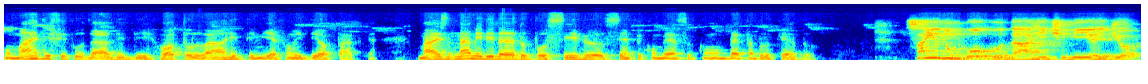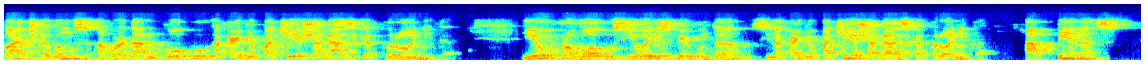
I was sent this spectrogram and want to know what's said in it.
com mais dificuldade de rotular a arritmia como idiopática. Mas, na medida do possível, eu sempre começo com beta-bloqueador. Saindo um pouco da arritmia idiopática, vamos abordar um pouco a cardiopatia chagásica crônica. E eu provoco os senhores perguntando se na cardiopatia chagásica crônica apenas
